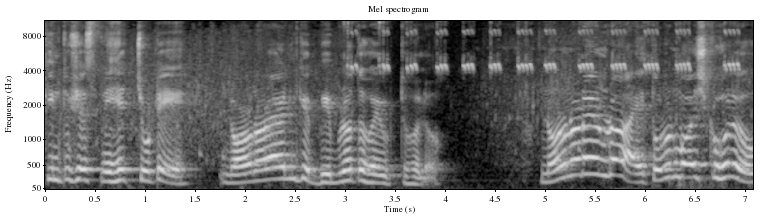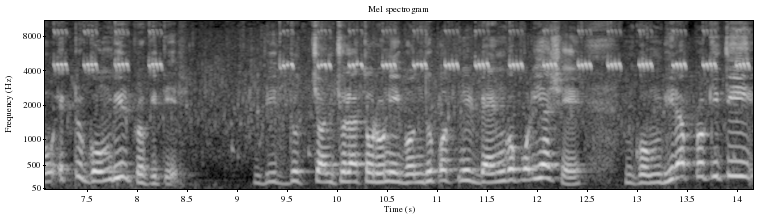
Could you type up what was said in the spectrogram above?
কিন্তু সে স্নেহের চোটে নরনারায়ণকে বিব্রত হয়ে উঠতে হলো। নরনারায়ণ রায় তরুণ বয়স্ক হলেও একটু গম্ভীর প্রকৃতির। বিদ্যুৎ চঞ্চলা তরুণী বন্ধুপত্নীর ব্যঙ্গ পরিহাসে গম্ভীরা প্রকৃতি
